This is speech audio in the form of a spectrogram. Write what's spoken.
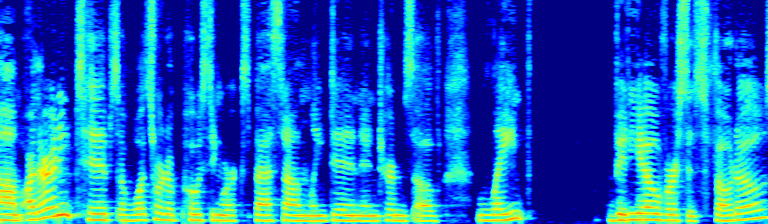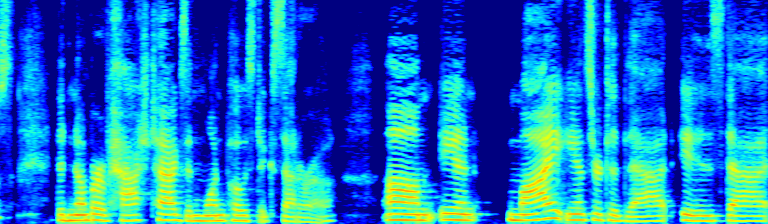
um, are there any tips of what sort of posting works best on LinkedIn in terms of length, video versus photos, the number of hashtags in one post, etc. Um, and my answer to that is that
